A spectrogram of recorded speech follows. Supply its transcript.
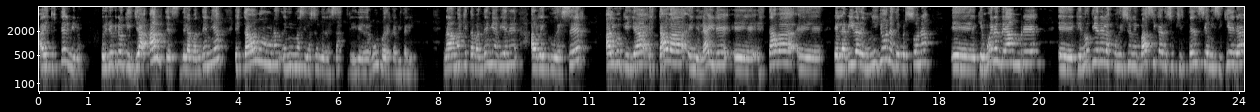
a estos términos, pero yo creo que ya antes de la pandemia estábamos en una, situación de desastre y de derrumbe del capitalismo. Nada más que esta pandemia viene a recrudecer algo que ya estaba en el aire, eh, estaba eh, en la vida de millones de personas eh, que mueren de hambre, que no tienen las condiciones básicas de subsistencia ni siquiera.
